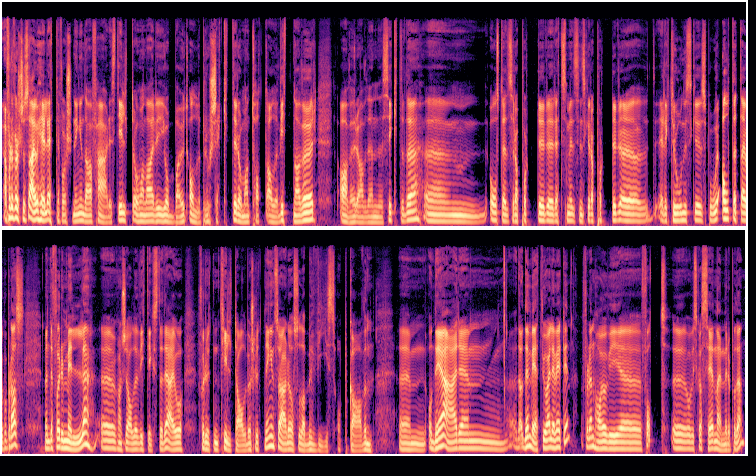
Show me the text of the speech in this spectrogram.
Ja, For det første så er jo hele etterforskningen da ferdigstilt, og man har jobba ut alle prosjekter, og man har tatt alle vitneavhør avhør av den siktede. Øh, åstedsrapporter, rettsmedisinske rapporter, øh, elektroniske spor. Alt dette er jo på plass. Men det formelle, øh, kanskje aller viktigste, det er jo foruten tiltalebeslutningen, så er det også da bevisoppgaven. Um, og det er um, Den vet vi jo er levert inn, for den har jo vi uh, fått. Uh, og vi skal se nærmere på den,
